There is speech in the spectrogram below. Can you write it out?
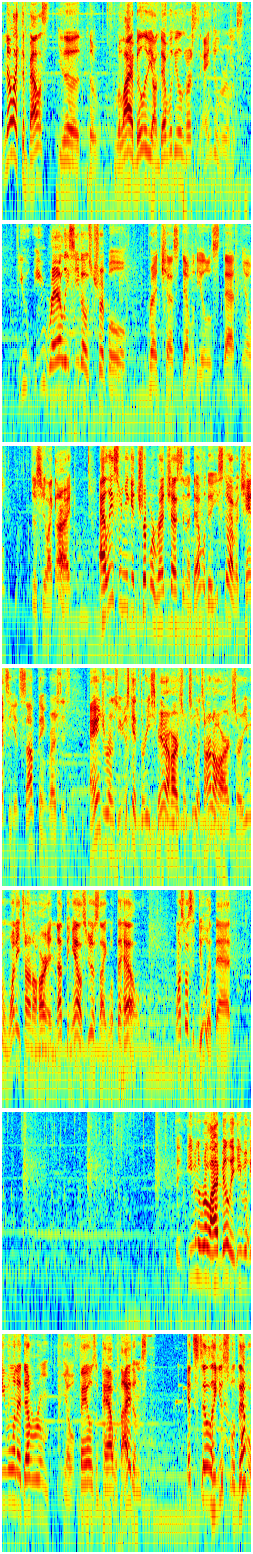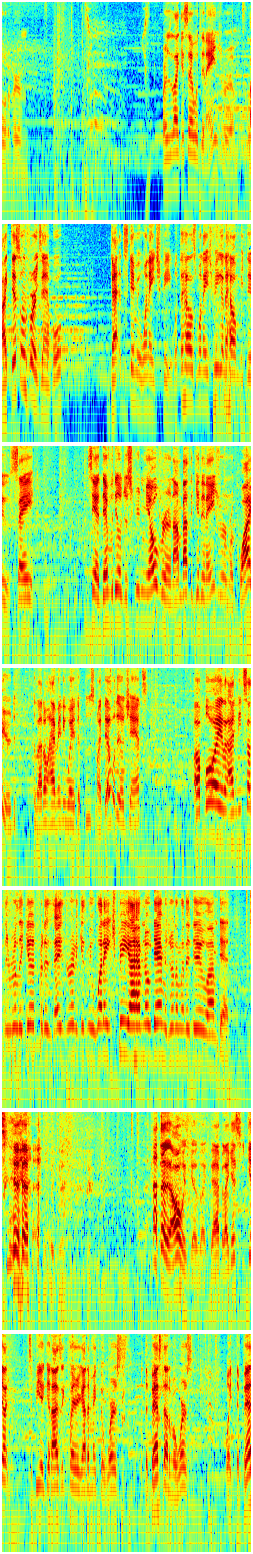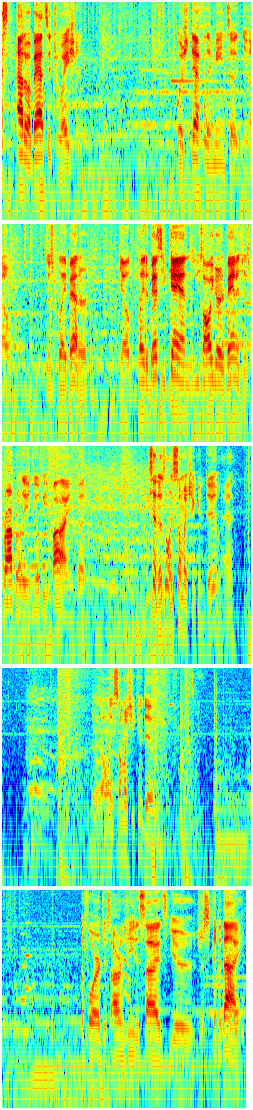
You know, like the balance, the, the reliability on devil deals versus angel rooms, you, you rarely see those triple red chest devil deals that, you know, just you're like, alright. At least when you get triple red chest in the devil deal, you still have a chance to get something versus angel rooms, you just get three spirit hearts or two eternal hearts or even one eternal heart and nothing else. You're just like, what the hell? What am I supposed to do with that? even the reliability, even even when a devil room, you know, fails to pad with items, it's still a useful devil room. Whereas like I said with an angel room, like this one for example, that just gave me 1 HP. What the hell is 1 HP gonna help me do? Say, say a devil deal just screwed me over and I'm about to get an angel room required because I don't have any way to boost my devil deal chance. Oh boy, I need something really good for this angel room. It gives me 1 HP. I have no damage. What I'm gonna do? I'm dead. Not that it always goes like that, but I guess you get to be a good Isaac player, you gotta make the worst the best out of a worst... Wait, the best out of a bad situation. Which definitely means to, you know, just play better. You know, play the best you can, use all your advantages properly, and you'll be fine, but... Like I said, there's only so much you can do, man. There's only so much you can do. Before just RNG decides you're just gonna die.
